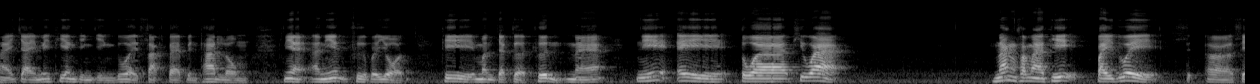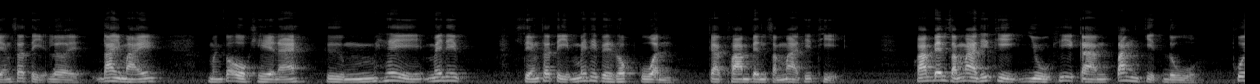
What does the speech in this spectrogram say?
หายใจไม่เที่ยงจริง ๆ ด้วยสักแต่เป็นธาตุลมเนี่ยอันนี้คือประโยชน์ที่มันจะเกิดขึ้นนะนี้ไอตัวที่ว่า นั่งสมาธิไปด้วยเเสียงสติเลยได้ไหม มันก็โอเคนะ คือไม่ได้ไม่ได้เสียงสติไม่ได้ไปรบกวนกับความเป็นสัมมาทิฏฐิ ความเป็นสัมมาทิฏฐิอยู่ที่การตั้งจิตดู พูด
